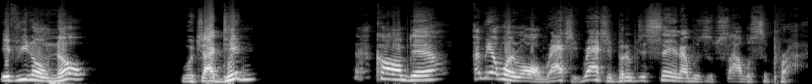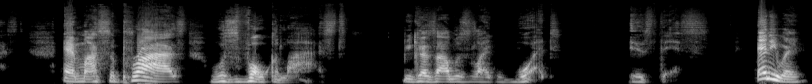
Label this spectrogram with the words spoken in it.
If you don't know, which I didn't. I calmed down. I mean, I wasn't all ratchet, ratchet, but I'm just saying I was, I was surprised. And my surprise was vocalized because I was like, what is this? Anyway,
